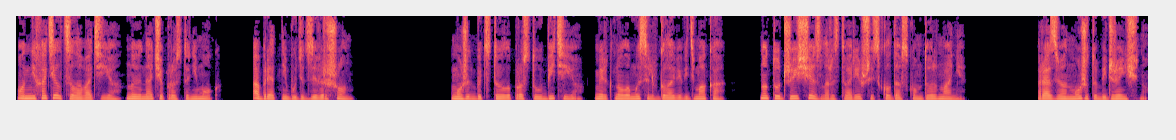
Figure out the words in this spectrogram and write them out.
Он не хотел целовать ее, но иначе просто не мог. Обряд не будет завершён. Может быть, стоило просто убить ее? мелькнула мысль в голове ведьмака но тут же исчезла, растворившись в колдовском дурмане. Разве он может убить женщину?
